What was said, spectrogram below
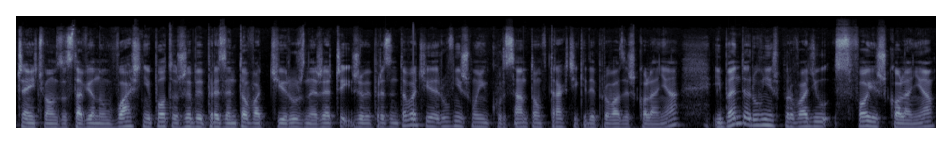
część mam zostawioną właśnie po to, żeby prezentować Ci różne rzeczy i żeby prezentować je również moim kursantom w trakcie, kiedy prowadzę szkolenia. I będę również prowadził swoje szkolenia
